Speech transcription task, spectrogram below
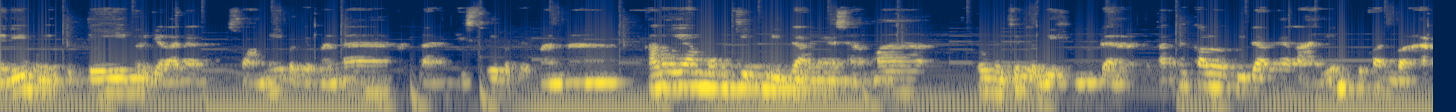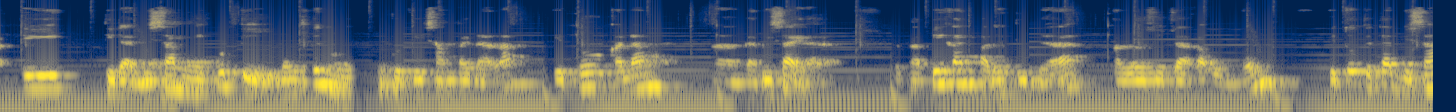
Jadi mengikuti perjalanan suami bagaimana, perjalanan istri bagaimana. Kalau yang mungkin bidangnya sama itu mungkin lebih mudah. Tapi kalau bidangnya lain bukan berarti tidak bisa mengikuti. Mungkin mengikuti sampai dalam itu kadang eh, nggak uh, bisa ya. Tetapi kan paling tidak kalau secara umum itu kita bisa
